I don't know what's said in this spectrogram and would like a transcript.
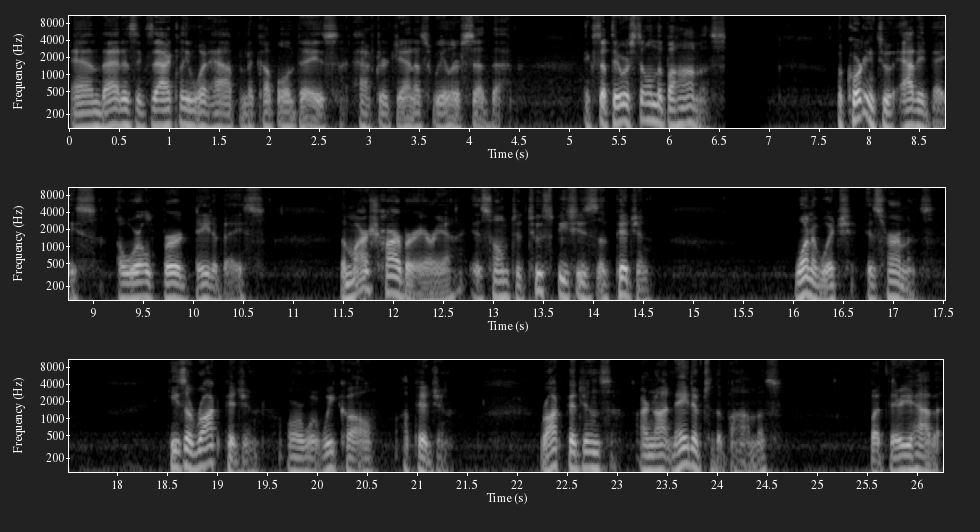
And that is exactly what happened a couple of days after Janice Wheeler said that, except they were still in the Bahamas. According to Avibase, a world bird database, the Marsh Harbor area is home to two species of pigeon, one of which is Herman's. He's a rock pigeon, or what we call a pigeon. Rock pigeons are not native to the Bahamas, but there you have it.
